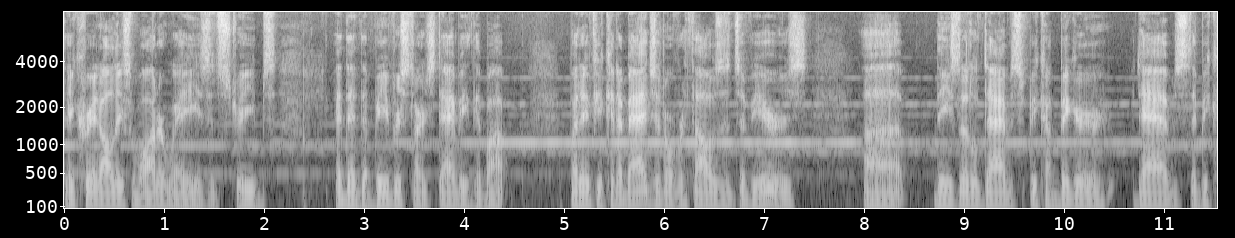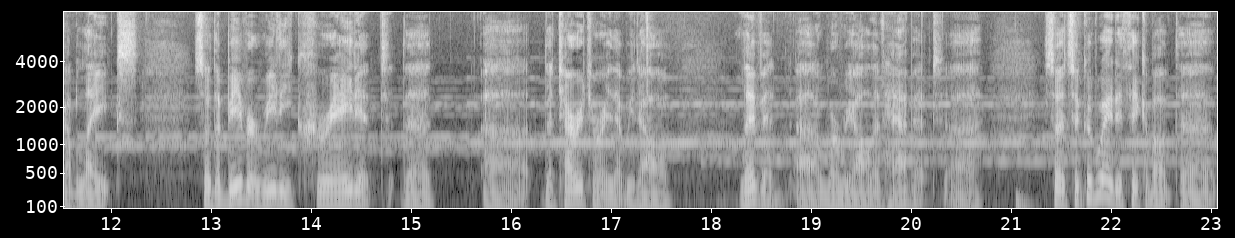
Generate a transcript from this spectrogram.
They create all these waterways and streams, and then the beaver starts damming them up but if you can imagine over thousands of years, uh, these little dams become bigger dams, they become lakes. So the beaver really created the, uh, the territory that we now live in, uh, where we all inhabit. Uh, so it's a good way to think about the,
